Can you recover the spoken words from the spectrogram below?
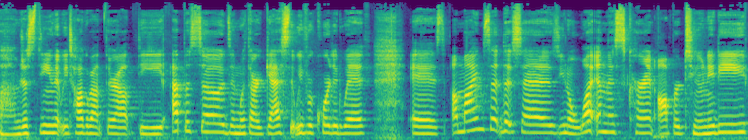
um, just theme that we talk about throughout the episodes and with our guests that we've recorded with is a mindset that says, you know, what in this current opportunity,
